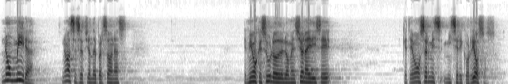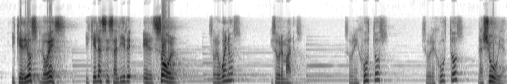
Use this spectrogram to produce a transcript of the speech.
no mira, no hace excepción de personas. El mismo Jesús lo, menciona y dice que debemos ser misericordiosos y que Dios lo es y que Él hace salir el sol sobre buenos y sobre malos, sobre injustos y sobre justos, la lluvia.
